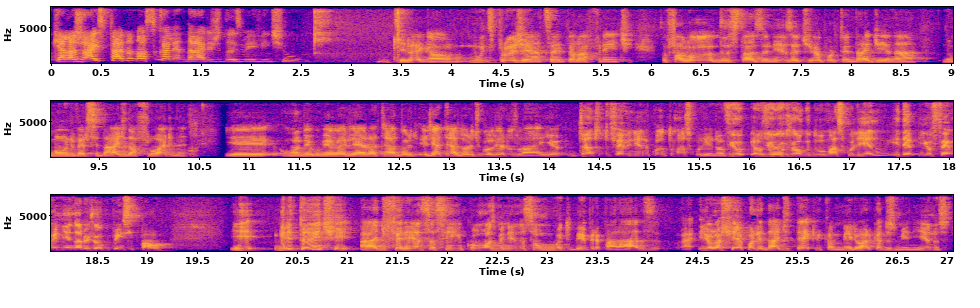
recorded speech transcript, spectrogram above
que ela já está no nosso calendário de 2021. Que legal, muitos projetos aí pela frente. Tu falou dos Estados Unidos, eu tive a oportunidade de ir na, numa universidade da Flórida e um amigo meu ele era treinador, ele é treinador de goleiros lá, e eu, tanto do feminino quanto do masculino. Eu vi, eu vi o jogo do masculino e, de, e o feminino era o jogo principal. E gritante a diferença, assim, como as meninas são muito bem preparadas. Eu achei a qualidade técnica melhor que a dos meninos.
